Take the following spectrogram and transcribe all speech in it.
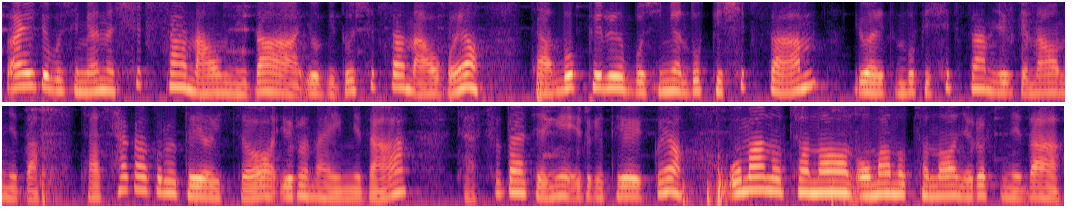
사이즈 보시면은 14 나옵니다. 여기도 14 나오고요. 자, 높이를 보시면 높이 13, 이 아이도 높이 13 이렇게 나옵니다. 자, 사각으로 되어 있죠. 이런 아이입니다. 자, 수다쟁이 이렇게 되어 있고요. 55,000원, 55,000원 이렇습니다.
